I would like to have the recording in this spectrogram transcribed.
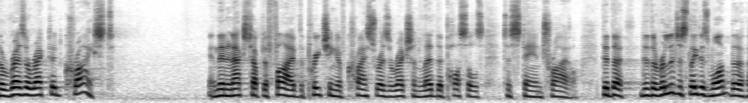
the resurrected Christ. And then in Acts chapter 5, the preaching of Christ's resurrection led the apostles to stand trial. Did the, did the religious leaders want the,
